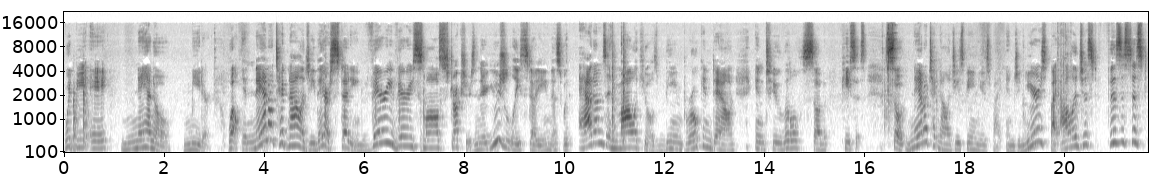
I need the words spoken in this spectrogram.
would be a nanometer. Well, in nanotechnology, they are studying very, very small structures, and they're usually studying this with atoms and molecules being broken down into little sub pieces. So nanotechnology is being used by engineers, biologists, physicists,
